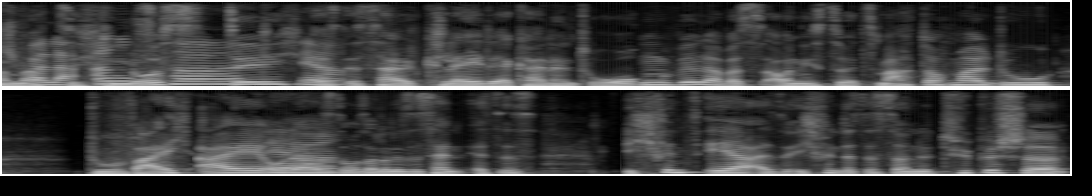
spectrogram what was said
Niemand weil macht er sich Angst lustig. hat. Ja. Es ist halt Clay, der keine Drogen will, aber es ist auch nicht so, jetzt mach doch mal du, du Weichei oder Ja. so, sondern es ist halt, es ist, ich finde es eher, also ich finde, es ist so eine typische,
